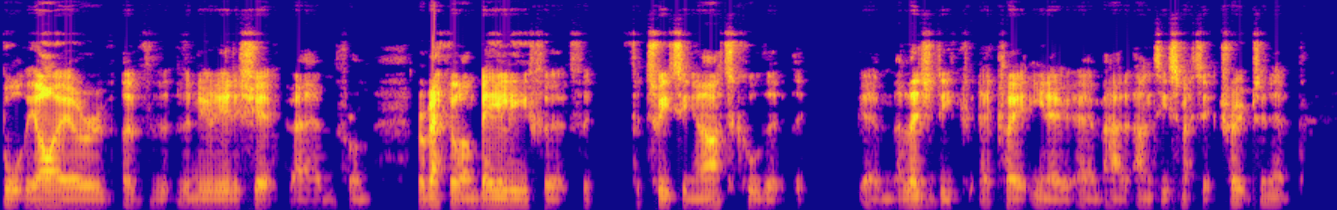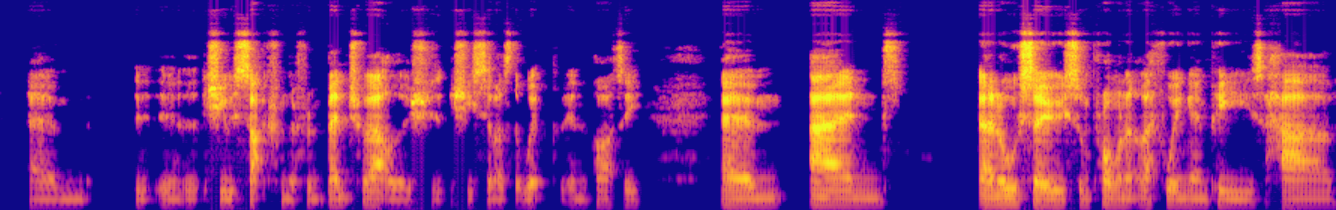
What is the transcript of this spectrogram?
bought the ire of, of the, the, new leadership um, from Rebecca Long Bailey for, for, for tweeting an article that, that um, allegedly uh, you know um, had anti-Semitic tropes in it. Um, she was sacked from the front bench for that, although she, she still has the whip in the party. Um, and and also some prominent left wing MPs have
